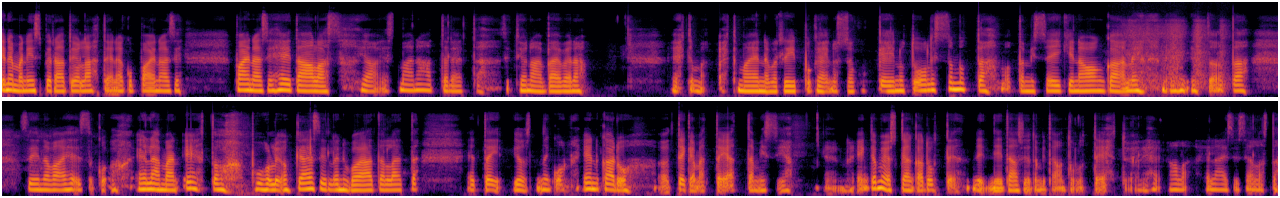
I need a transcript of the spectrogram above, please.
enemmän inspiraation lähteenä, kun painaisi, painaisi heitä alas. Ja, ja sitten mä en ajattele, että sitten jonain päivänä, ehkä mä, ehkä mä enemmän riippukeinossa kuin keinutuolissa, mutta, mutta missä ikinä onkaan, niin, niin, niin tuota, siinä vaiheessa, kun elämän ehtopuoli on käsillä, niin voi ajatella, että, että jos niin kuin en kadu tekemättä jättämisiä, enkä myöskään kadu te, niitä asioita, mitä on tullut tehtyä. Eli eläisi sellaista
